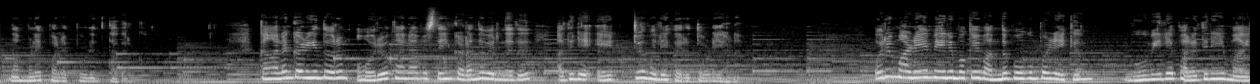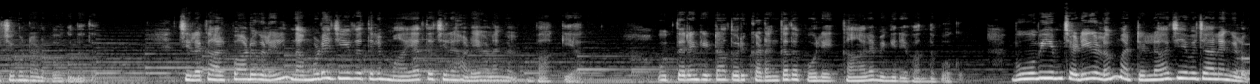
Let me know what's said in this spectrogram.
നമ്മളെ പലപ്പോഴും തകർക്കും. കാലം കഴിയുന്തോറും ഓരോ കാലാവസ്ഥയും കടന്നു വരുന്നത് അതിന്റെ ഏറ്റവും വലിയ കരുത്തോടെയാണ്. ഒരു മഴയും വെയിലുമൊക്കെ വന്നു പോകുമ്പോഴേക്കും ഭൂമിയിലെ പലതിനെയും മായച്ചുകൊണ്ടാണ് പോകുന്നത്. ചില കാൽപ്പാടുകളിൽ നമ്മുടെ ജീവിതത്തിലും മായാത്ത ചില അടയാളങ്ങൾ ബാക്കിയാകും. ഉത്തരം കിട്ടാത്ത ഒരു കടങ്കഥ പോലെ കാലം ഇങ്ങനെ വന്നു പോകും. ഭൂമിയും ചെടികളും മറ്റെല്ലാ ജീവജാലങ്ങളും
